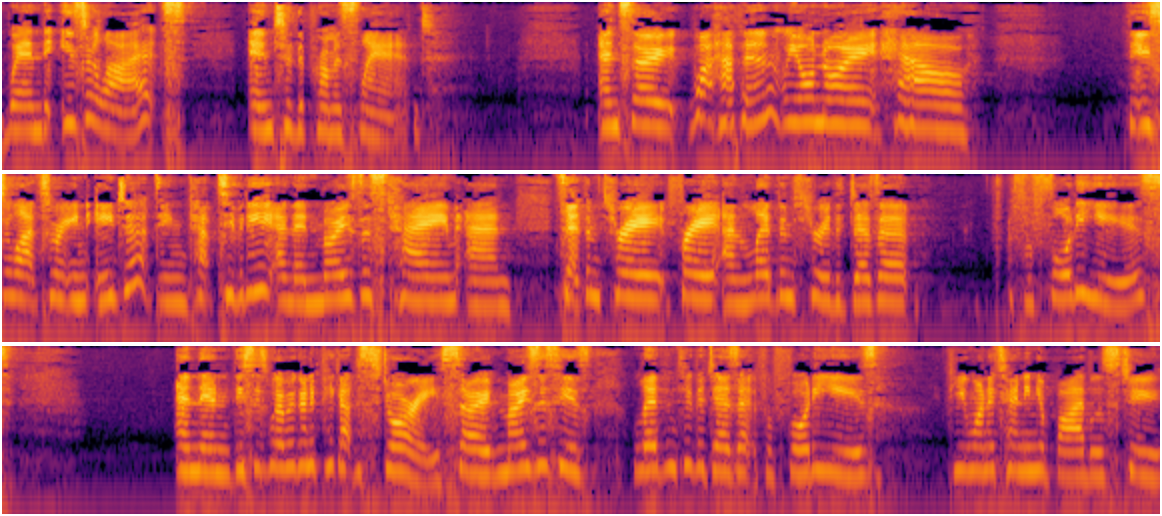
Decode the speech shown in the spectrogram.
when the Israelites entered the promised land. And so what happened? We all know how the Israelites were in Egypt in captivity, and then Moses came and set them free, and led them through the desert for 40 years. And then this is where we're going to pick up the story. So Moses has led them through the desert for 40 years. If you want to turn in your Bibles to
